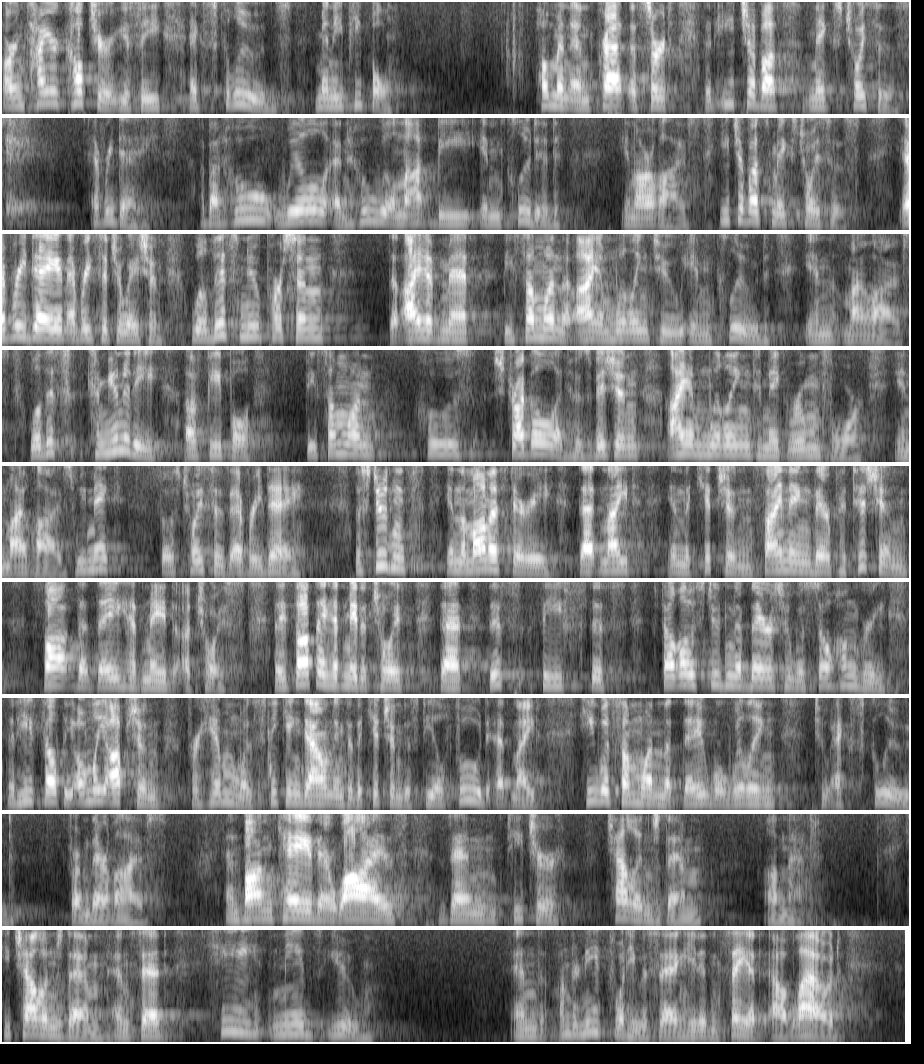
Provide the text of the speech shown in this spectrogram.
Our entire culture, you see, excludes many people. Homan and Pratt assert that each of us makes choices every day about who will and who will not be included in our lives. Each of us makes choices every day in every situation. Will this new person that I have met be someone that I am willing to include in my lives? Will this community of people be someone whose struggle and whose vision I am willing to make room for in my lives. We make those choices every day. The students in the monastery that night in the kitchen signing their petition thought that they had made a choice. They thought they had made a choice that this thief, this fellow student of theirs who was so hungry that he felt the only option for him was sneaking down into the kitchen to steal food at night, he was someone that they were willing to exclude from their lives. And Bankei, their wise Zen teacher, challenged them on that. He challenged them and said, He needs you. And underneath what he was saying, he didn't say it out loud,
